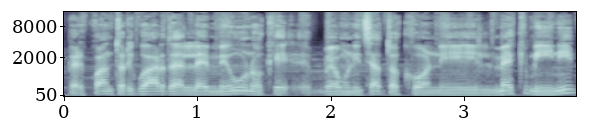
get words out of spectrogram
per quanto riguarda l'M1 che abbiamo iniziato con il Mac mini,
